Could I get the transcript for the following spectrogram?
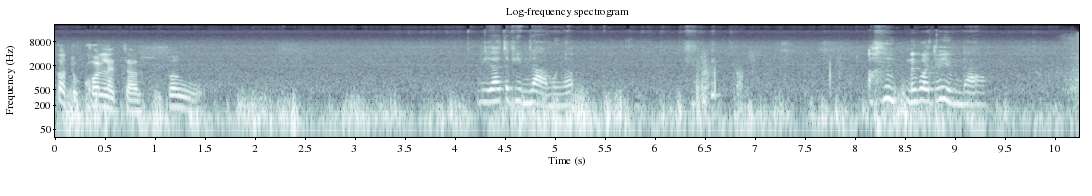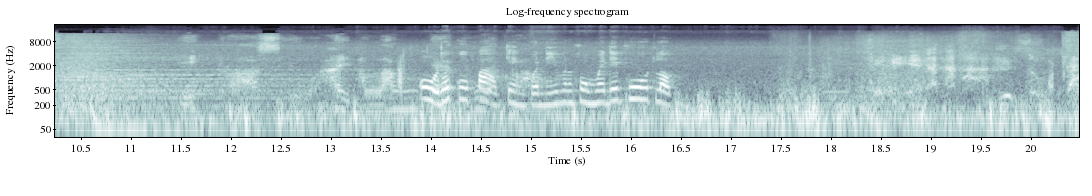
ก็ทุกคนแหละจะสู้ดีแล้วจะพิมพ์ด่ามึงแล้ว นึกว่าจะพิมพ์ด่า อีกลาสอยู่ให้พลังโอ้ ถ้ากูปากเก่งกว่านี้มันคงไม่ได้พูดหรอกระ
